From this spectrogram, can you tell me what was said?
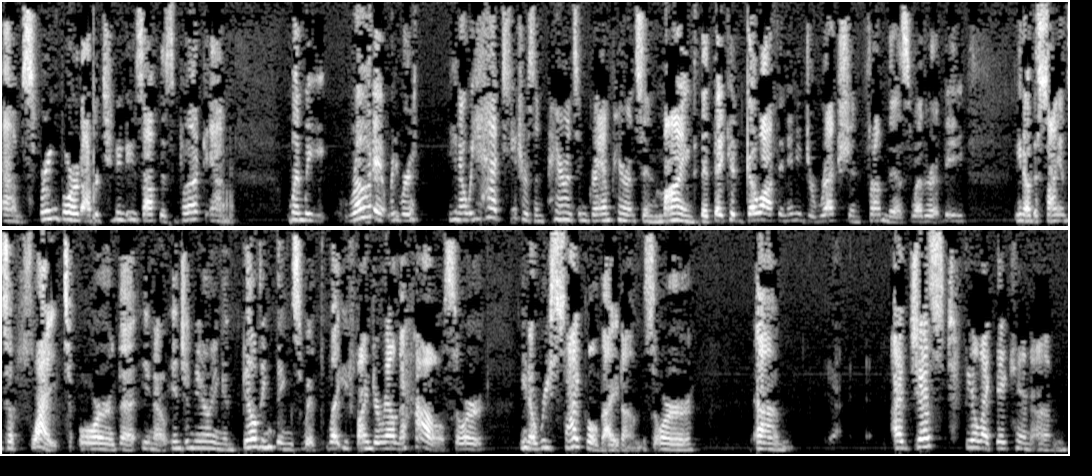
um, springboard opportunities off this book, and when we wrote it, we were, you know, we had teachers and parents and grandparents in mind that they could go off in any direction from this, whether it be, you know, the science of flight or the, you know, engineering and building things with what you find around the house or, you know, recycled items or, um, I just feel like they can, um,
